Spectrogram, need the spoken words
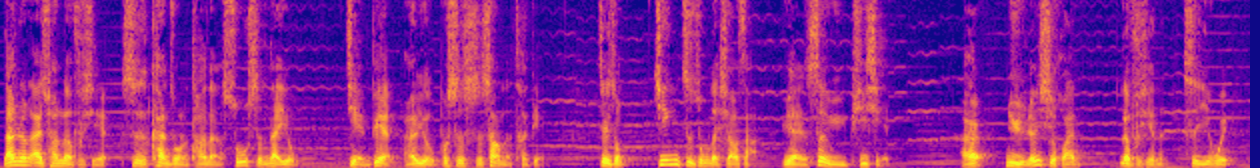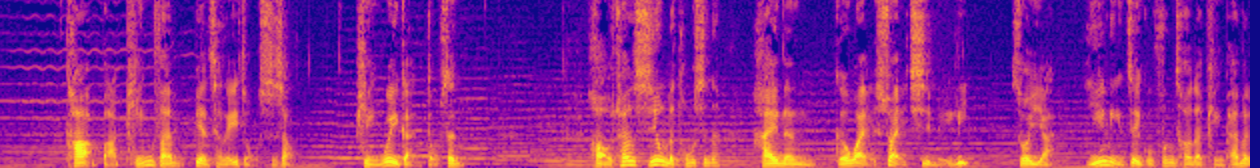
男人爱穿乐福鞋，是看中了它的舒适耐用、简便而又不失时尚的特点。这种精致中的潇洒远胜于皮鞋。而女人喜欢乐福鞋呢，是因为它把平凡变成了一种时尚，品味感陡升。好穿实用的同时呢，还能格外帅气美丽。所以啊，引领这股风潮的品牌们，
